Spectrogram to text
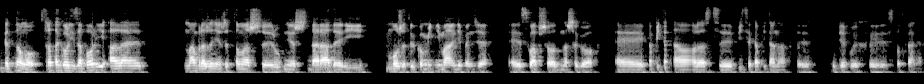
wiadomo, strata goli zaboli, ale mam wrażenie, że Tomasz również da radę i może tylko minimalnie będzie e, słabszy od naszego e, kapitana oraz wicekapitana w ubiegłych y, spotkaniach.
